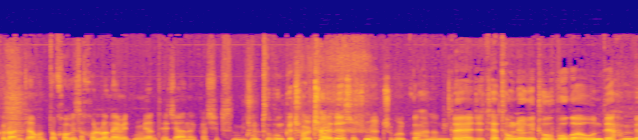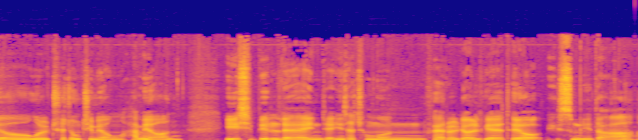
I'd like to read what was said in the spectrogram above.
그런 점은 또 거기서 걸러내면 되지 않을까 싶습니다. 그럼 두 분께 절차에 대해서 좀 여쭤볼까 하는데 이제 대통령이 두 후보 가운데 한 명을 최종 지명하면 20일 내에 이제 인사청문회를 열게 되어 있습니다.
